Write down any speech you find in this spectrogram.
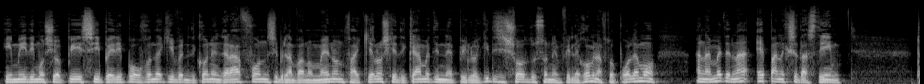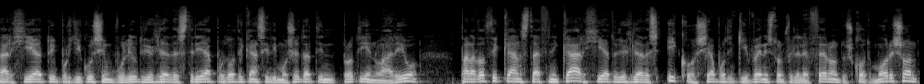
Η μη δημοσιοποίηση περίπου 80 κυβερνητικών εγγράφων συμπεριλαμβανομένων φακέλων σχετικά με την επιλογή της εισόδου στον εμφυλεγόμενο αυτό πόλεμο αναμένεται να επανεξεταστεί. Τα αρχεία του Υπουργικού Συμβουλίου του 2003 που δόθηκαν στη δημοσιότητα την 1η Ιανουαρίου παραδόθηκαν στα εθνικά αρχεία το 2020 από την κυβέρνηση των φιλελευθέρων του Σκοτ Μόρισον,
